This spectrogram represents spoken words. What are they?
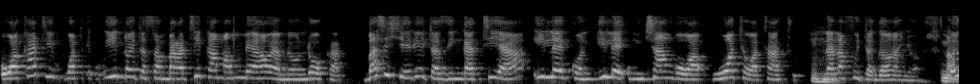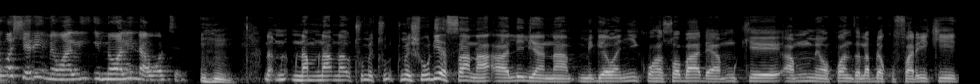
wakati wat, hii ndo itasambaratika ama mme hao yameondoka, basi sheria itazingatia ile kon, ile mchango wa wote watatu mm -hmm. na alafu itagawanywa kwa hivyo sheria imewali, imewalinda wote Mhm. Na, na, na, na, tume- tumeshuhudia sana uh, Lilia na migawanyiko haswa baada ya mke uh, mume wa kwanza labda kufariki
